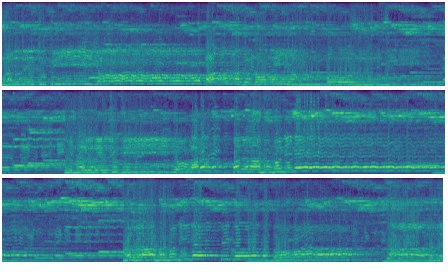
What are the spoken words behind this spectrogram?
મરને છૂટી ગયો બાંધતો નહીં અંબોળું મરને છૂટી ગયો કારણ અગરાહુ બનીને અગરાહુ બનીને ઈ કોક તો મારા ચાંદને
